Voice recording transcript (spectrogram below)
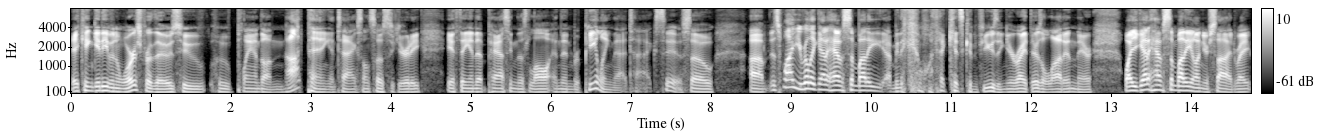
it can get even worse for those who who planned on not paying a tax on Social Security if they end up passing this law and then repealing that tax too. So um, that's why you really got to have somebody. I mean, that gets confusing. You're right. There's a lot in there. Why you got to have somebody on your side, right?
